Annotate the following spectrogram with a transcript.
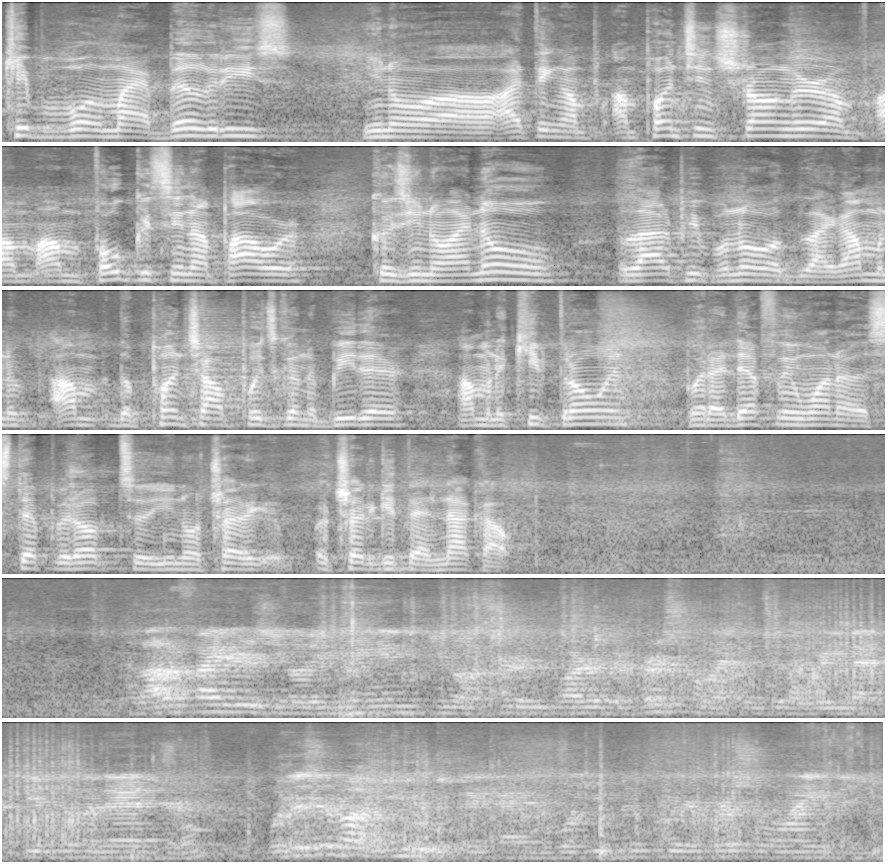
capable in my abilities. You know, uh, I think I'm, I'm punching stronger. I'm, I'm, I'm focusing on power because you know I know a lot of people know like I'm gonna I'm the punch output's gonna be there. I'm gonna keep throwing, but I definitely want to step it up to you know try to uh, try to get that knockout. A lot of fighters, you know, they bring in you know a certain part of their personal life into the ring that gives them an edge. What is it about you and what you've been through in your personal life that you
